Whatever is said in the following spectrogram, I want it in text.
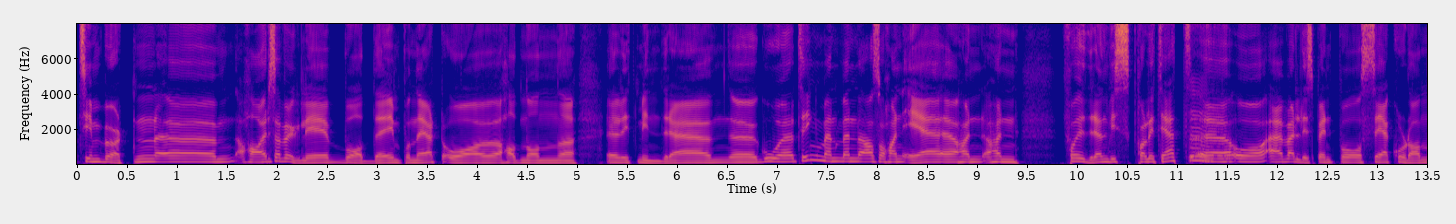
Tim Burton uh, har selvfølgelig både imponert og hatt noen uh, litt mindre gode ting, men, men altså, han er han, han fordrer en viss kvalitet, Mm. eh, og jeg er veldig spent på å se hvordan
